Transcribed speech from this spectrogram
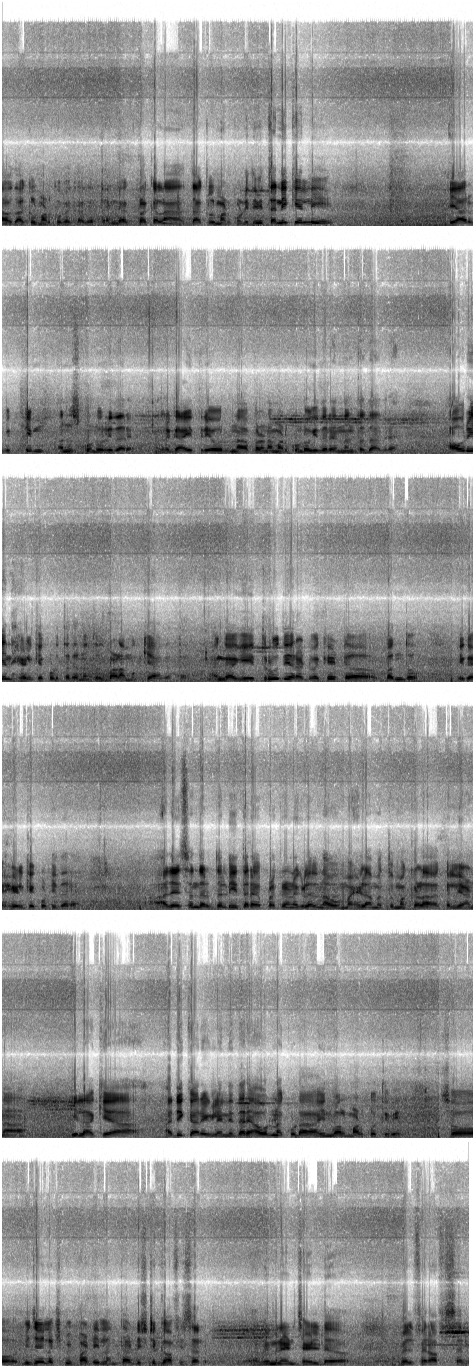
ನಾವು ದಾಖಲು ಮಾಡ್ಕೋಬೇಕಾಗತ್ತೆ. ಹಂಗಾಗಿ ಪ್ರಕರಣ ದಾಖಲು ಮಾಡ್ಕೊಂಡಿದ್ದೀವಿ. ತನಿಖೆಯಲ್ಲಿ ಯಾರು ವಿಕ್ಟಿಮ್ ಅನ್ನಿಸ್ಕೊಂಡವರಿದ್ದಾರೆ ಅಂದರೆ ಗಾಯತ್ರಿ ಅವ್ರನ್ನ ಅಪಹರಣ ಮಾಡ್ಕೊಂಡು ಹೋಗಿದ್ದಾರೆ ಅನ್ನೋಂಥದ್ದಾದರೆ ಅವ್ರು ಏನು ಹೇಳಿಕೆ ಕೊಡ್ತಾರೆ ಅನ್ನೋಂಥದ್ದು ಭಾಳ ಮುಖ್ಯ ಆಗುತ್ತೆ. ಹಂಗಾಗಿ ಥ್ರೂ ದಿಯರ್ ಅಡ್ವೊಕೇಟ್ ಬಂದು ಈಗ ಹೇಳಿಕೆ ಕೊಟ್ಟಿದ್ದಾರೆ. ಅದೇ ಸಂದರ್ಭದಲ್ಲಿ ಈ ಥರ ಪ್ರಕರಣಗಳಲ್ಲಿ ನಾವು ಮಹಿಳಾ ಮತ್ತು ಮಕ್ಕಳ ಕಲ್ಯಾಣ ಇಲಾಖೆಯ ಅಧಿಕಾರಿಗಳೇನಿದ್ದಾರೆ, ಅವ್ರನ್ನ ಕೂಡ ಇನ್ವಾಲ್ವ್ ಮಾಡ್ಕೋತೀವಿ. ಸೊ ವಿಜಯಲಕ್ಷ್ಮಿ ಪಾಟೀಲ್ ಅಂತ district officer women and child welfare officer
